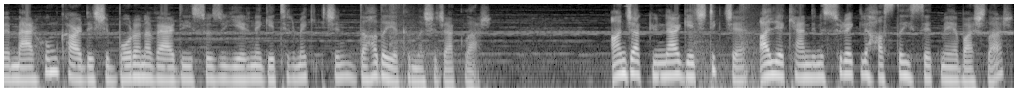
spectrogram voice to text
ve merhum kardeşi Boran'a verdiği sözü yerine getirmek için daha da yakınlaşacaklar. Ancak günler geçtikçe Alya kendini sürekli hasta hissetmeye başlar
